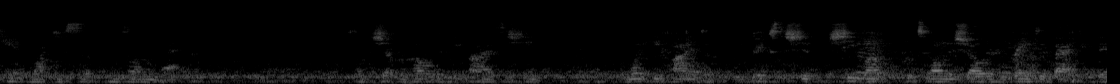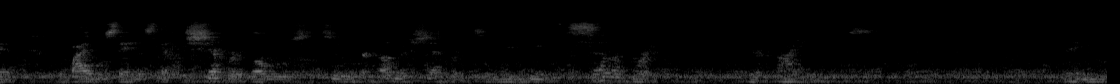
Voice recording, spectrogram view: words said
can't watch his, his own back. So the shepherd goes and he finds the sheep. And when he finds it, he picks the sheep, up, puts it on his shoulder, and brings it back. And then Bible says that the shepherd goes to the other shepherds and they begin to celebrate their findings. Then you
